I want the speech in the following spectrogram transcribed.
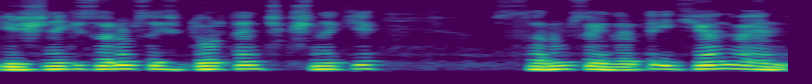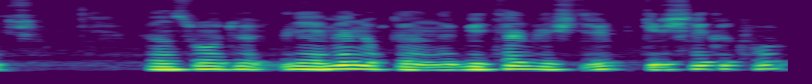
girişindeki sarım sayısı 4N çıkışındaki sarım sayıları da 2N ve N'dir. Transformatör LM noktalarında bir tel birleştirip girişine 40 volt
